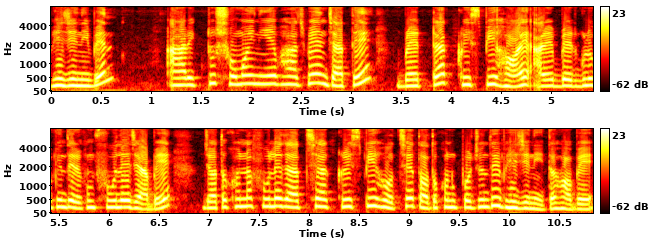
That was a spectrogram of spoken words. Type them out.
ভেজে নেবেন। আর একটু সময় নিয়ে ভাজবেন যাতে ব্রেডটা ক্রিস্পি হয়। আর এই ব্রেডগুলো কিন্তু এরকম ফুলে যাবে। যতক্ষণ না ফুলে যাচ্ছে আর ক্রিস্পি হচ্ছে, ততক্ষণ পর্যন্তই ভেজে নিতে হবে।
